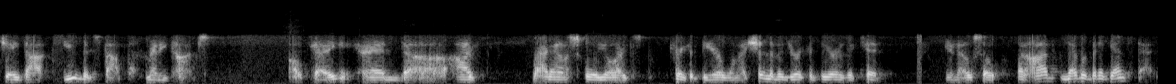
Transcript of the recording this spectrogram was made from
J. Doc, you've been stopped many times. Okay, and uh, I've ran out of schoolyards, drinking beer when I shouldn't have been drinking beer as a kid. You know, so but I've never been against that.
